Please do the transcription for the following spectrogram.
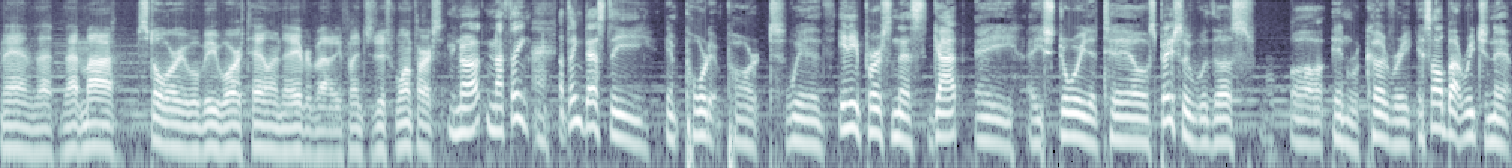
man, that that my story will be worth telling to everybody. If it's just one person. You know, and I think I think that's the important part with any person that's got a a story to tell, especially with us uh, in recovery. It's all about reaching that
